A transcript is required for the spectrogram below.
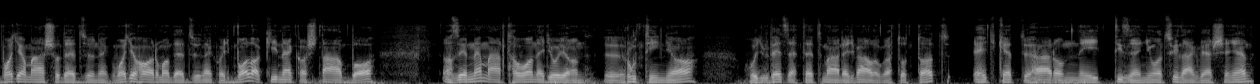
vagy a másodedzőnek, vagy a harmadedzőnek, vagy valakinek a stábba azért nem árt, ha van egy olyan rutinja, hogy vezetett már egy válogatottat, 1, 2, 3, 4, 18 világversenyen,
